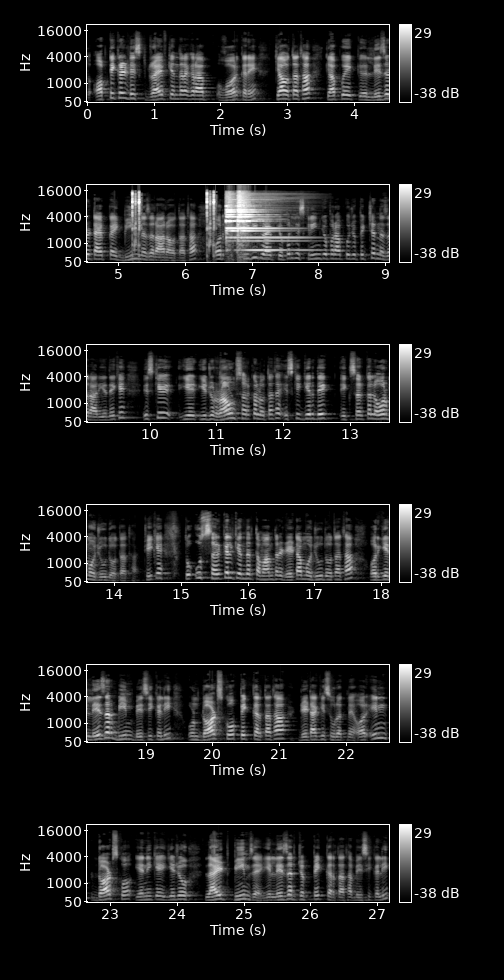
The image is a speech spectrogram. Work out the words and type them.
तो ऑप्टिकल डिस्क ड्राइव के अंदर अगर आप गौर करें क्या होता था कि आपको एक लेज़र टाइप का एक बीम नज़र आ रहा होता था और सी ड्राइव के ऊपर, ये स्क्रीन के ऊपर आपको जो पिक्चर नज़र आ रही है, देखें, इसके ये ये जो राउंड सर्कल होता था, इसके गिर्द एक एक सर्कल और मौजूद होता था, ठीक है? तो उस सर्कल के अंदर तमाम तरह डेटा मौजूद होता था और ये लेज़र बीम बेसिकली उन डॉट्स को पिक करता था डेटा की सूरत में और इन डॉट्स को, यानी कि ये जो लाइट बीम्स है, ये लेज़र जब पिक करता था बेसिकली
